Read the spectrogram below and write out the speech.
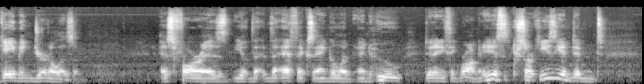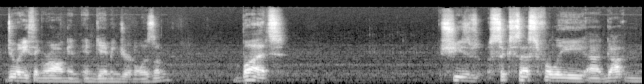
gaming journalism as far as you know, the, the ethics angle and, and who did anything wrong. Anita Sarkeesian didn't do anything wrong in, in gaming journalism, but she's successfully uh, gotten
